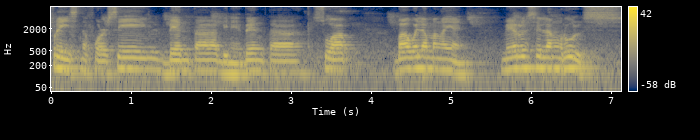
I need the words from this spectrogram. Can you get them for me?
phrase na for sale, benta, binebenta, swap. Bawal ang mga 'yan. Meron silang rules.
